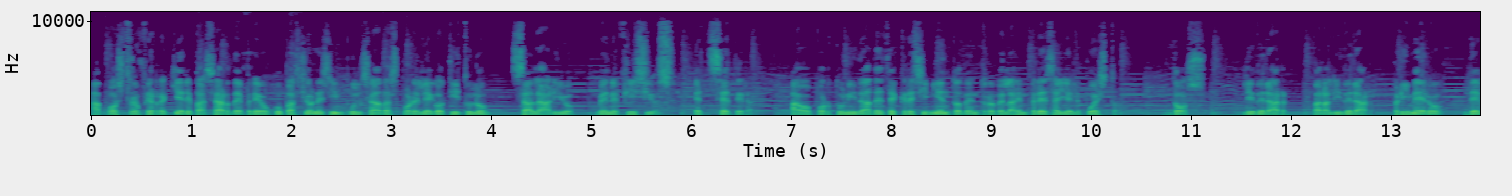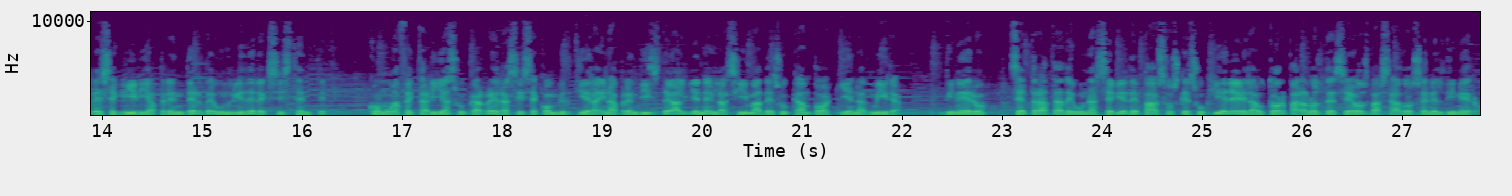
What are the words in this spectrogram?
Apóstrofe requiere pasar de preocupaciones impulsadas por el ego título, salario, beneficios, etc., a oportunidades de crecimiento dentro de la empresa y el puesto. 2. Liderar, para liderar, primero, debe seguir y aprender de un líder existente. ¿Cómo afectaría su carrera si se convirtiera en aprendiz de alguien en la cima de su campo a quien admira? Dinero, se trata de una serie de pasos que sugiere el autor para los deseos basados en el dinero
